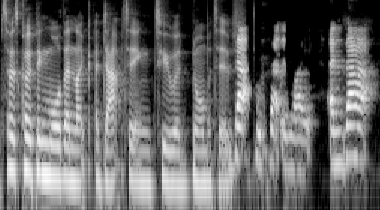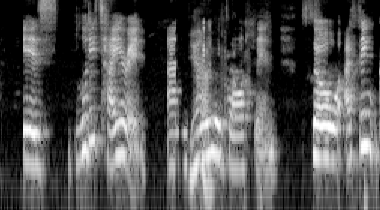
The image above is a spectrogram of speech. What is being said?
So it's coping more than like adapting to a normative. That's exactly right. And that is bloody tiring and yeah. really exhausting. So I think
